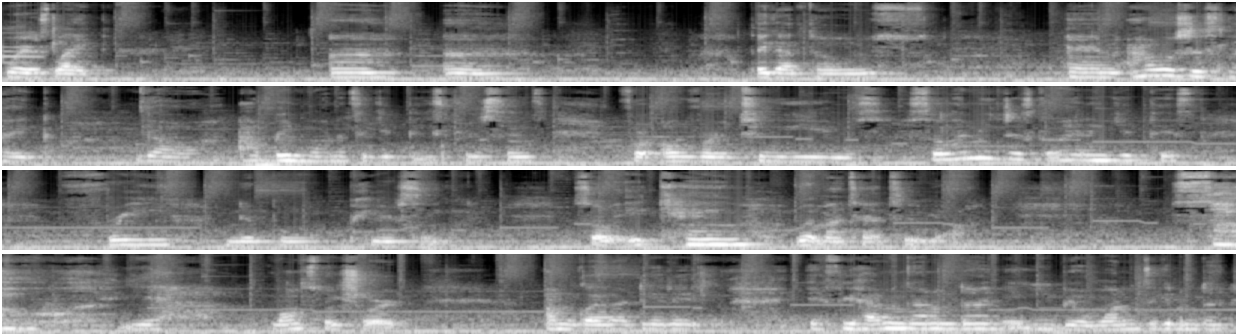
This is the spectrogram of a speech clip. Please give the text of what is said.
where it's like, uh, uh, they got those. And I was just like, y'all, I've been wanting to get these piercings for over two years. So let me just go ahead and get this free nipple piercing. So it came with my tattoo, y'all. So yeah, long story short, I'm glad I did it. If you haven't got them done and you've been wanting to get them done,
